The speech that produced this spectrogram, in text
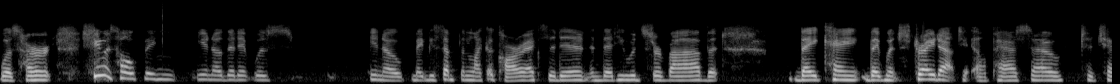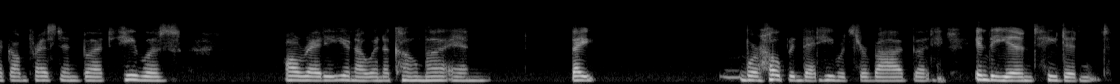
was hurt she was hoping you know that it was you know maybe something like a car accident and that he would survive but they came they went straight out to El Paso to check on Preston, but he was already, you know, in a coma and they were hoping that he would survive, but in the end he didn't.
